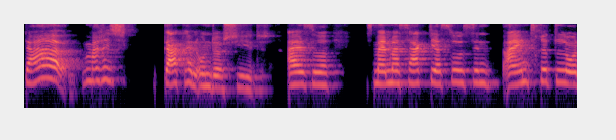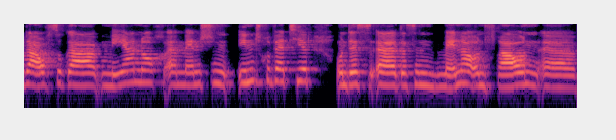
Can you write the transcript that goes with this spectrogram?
Da mache ich gar keinen Unterschied. Also ich meine, man sagt ja so, sind ein Drittel oder auch sogar mehr noch äh, Menschen introvertiert und das, äh, das sind Männer und Frauen äh,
